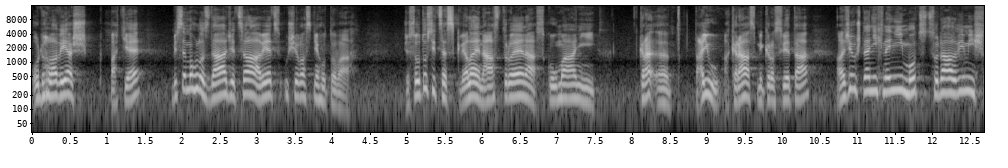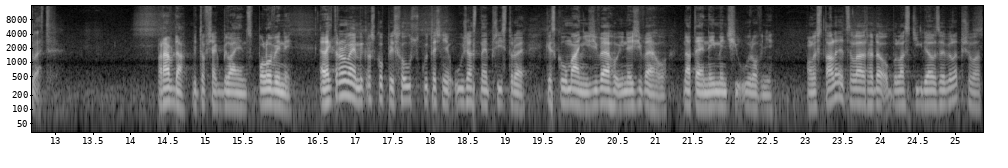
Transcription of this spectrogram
od hlavy až k patě, by se mohlo zdát, že celá věc už je vlastně hotová. Že jsou to sice skvělé nástroje na zkoumání kra- eh, tajů a krás mikrosvěta, ale že už na nich není moc co dál vymýšlet. Pravda by to však byla jen z poloviny. Elektronové mikroskopy jsou skutečně úžasné přístroje ke zkoumání živého i neživého na té nejmenší úrovni. Ale stále je celá řada oblastí, kde lze vylepšovat.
